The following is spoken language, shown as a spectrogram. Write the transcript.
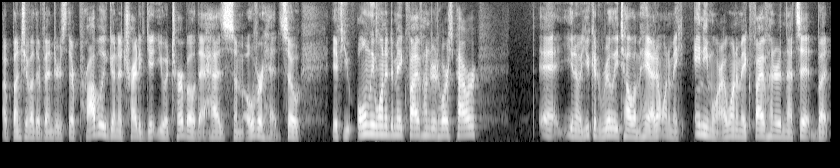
a bunch of other vendors, they're probably going to try to get you a turbo that has some overhead. So if you only wanted to make 500 horsepower, uh, you know, you could really tell them, hey, I don't want to make any more. I want to make 500 and that's it. But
